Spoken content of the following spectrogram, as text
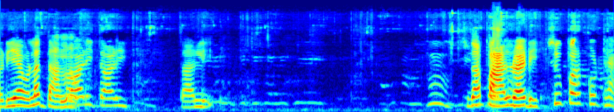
ஒடியாவில் தனம். தாலி தாலி. தாலி. இதான் பால்வாடி. சூப்பர் கோட்டை.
